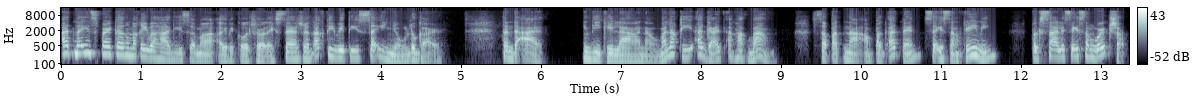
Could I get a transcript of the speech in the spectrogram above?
at na-inspire kang makibahagi sa mga agricultural extension activities sa inyong lugar. Tandaan, hindi kailangan ng malaki agad ang hakbang. Sapat na ang pag-attend sa isang training, pagsali sa isang workshop,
